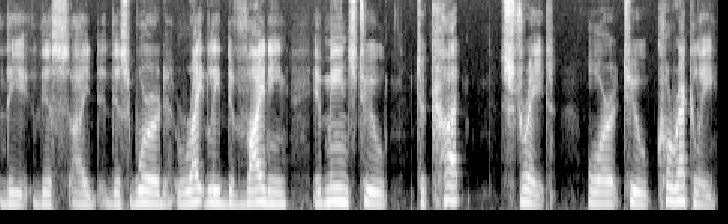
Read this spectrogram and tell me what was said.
the this I, this word rightly dividing it means to to cut straight or to correctly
